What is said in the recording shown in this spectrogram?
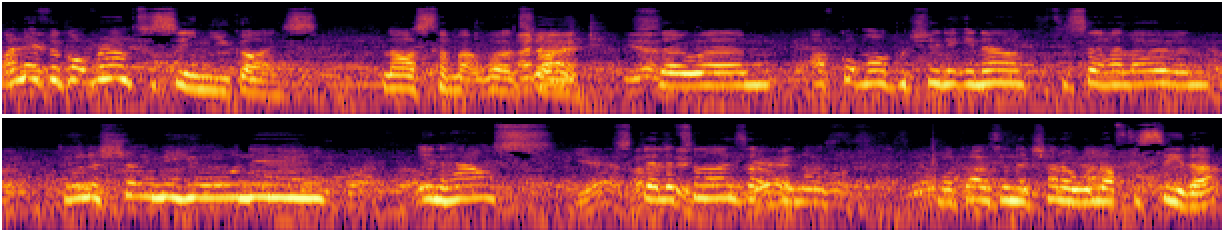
I never got round to seeing you guys last time at World I know, yeah. So um, I've got my opportunity now to say hello. And do you want to show me your new in-house Yeah, love to, skeletonized? That'd be nice. My guys on the channel would love to see that.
